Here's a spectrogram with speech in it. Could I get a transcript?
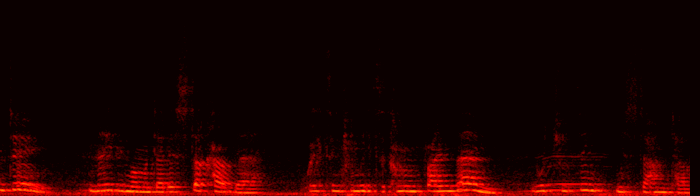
can do. Maybe Mum and Dad are stuck out there, waiting for me to come and find them. What do you think, Mr. Hunter?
